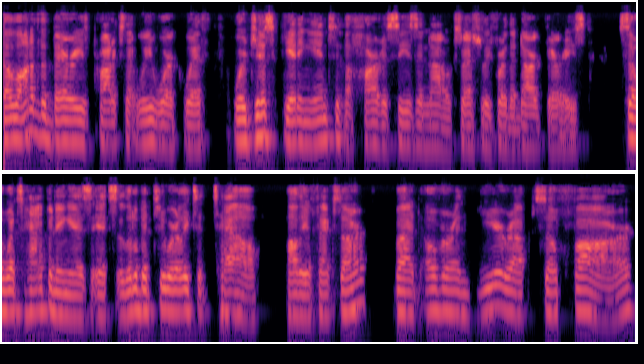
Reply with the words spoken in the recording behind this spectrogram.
A lot of the berries products that we work with we're just getting into the harvest season now, especially for the dark berries. So what's happening is it's a little bit too early to tell how the effects are, but over in Europe so far,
